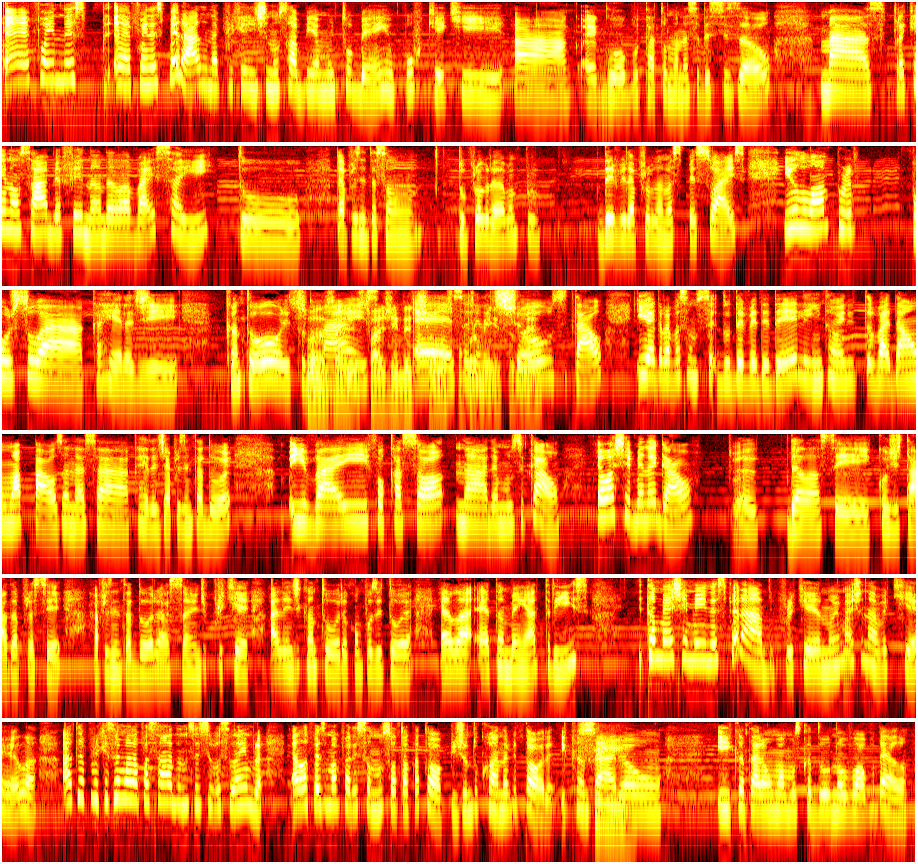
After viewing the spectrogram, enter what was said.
É, foi, ines- é, foi inesperado, né? Porque a gente não sabia muito bem o porquê que a é, Globo tá tomando essa decisão. Mas, pra quem não sabe, a Fernanda ela vai sair do, da apresentação do programa por, devido a problemas pessoais. E o Luan, por, por sua carreira de cantor e tudo Suas- mais. Sua agenda de É, shows, sua agenda de né? shows e tal. E a gravação do, do DVD dele, então ele vai dar uma pausa nessa carreira de apresentador e vai focar só na área musical. Eu achei bem legal eh, dela ser cogitada para ser apresentadora, a Sandy, porque além de cantora, compositora, ela é também atriz. E também achei meio inesperado, porque eu não imaginava que ela. Até porque semana passada, não sei se você lembra, ela fez uma aparição no Só Toca Top, junto com a Ana Vitória. E cantaram. E cantaram uma música do novo álbum dela.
